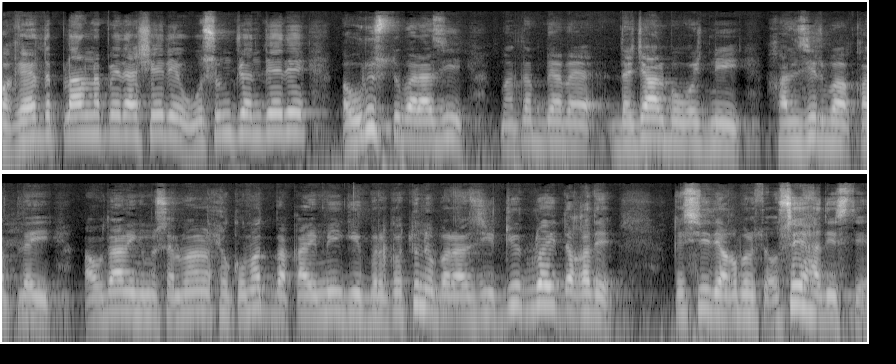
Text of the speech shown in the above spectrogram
بغیر د پلان نه پیدا شوی دی اوس هم ژوندی دی او وروسته به راځي مطلب بیا به دجال به وژني خنزیر به قتلوي او دارنګې مسلمانانو حکومت به قایمیږي برکتونه به راځي ډېر لوی دغه دی قصې دی هغه به او صحیح حدیث دی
